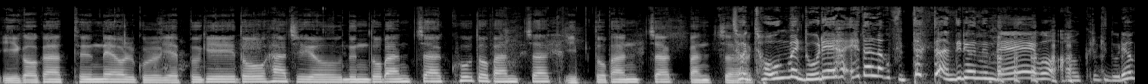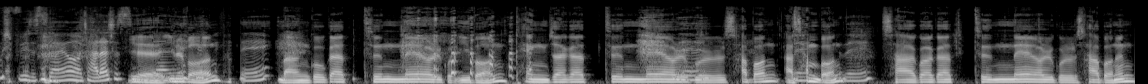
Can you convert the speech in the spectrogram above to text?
이거 같은 내 얼굴 예쁘기도 하지요. 눈도 반짝, 코도 반짝, 입도 반짝 반짝. 저 정말 노래 해달라고 부탁도 안 드렸는데 뭐 아우 그렇게 노래하고 싶으셨어요. 잘하셨습니다. 예, 1번. 네. 망고 같은 내 얼굴 2번 탱자 같은 내 얼굴 4번 아 네. 3번 네. 사과 같은 내 얼굴 4번은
